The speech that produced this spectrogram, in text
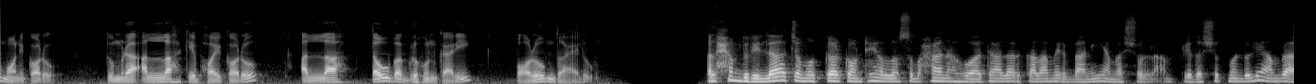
মনে করো। তোমরা আল্লাহকে ভয় করো। আল্লাহ তৌবা গ্রহণকারী, পরম দয়ালু। আলহামদুলিল্লাহ, চমৎকার কণ্ঠে আল্লাহ সুবাহান হুয়া তালার কালামের বাণী আমরা শুনলাম। প্রিয় দর্শক মণ্ডলী, আমরা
